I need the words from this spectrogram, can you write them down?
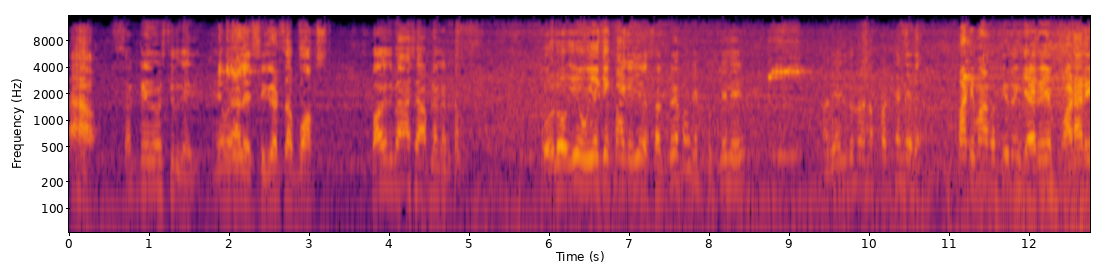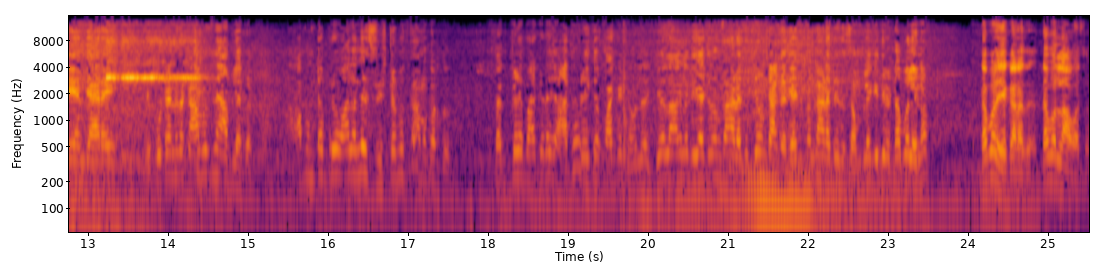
हा सगळे व्यवस्थित घरी. हे बघ आले सिगरेटचा बॉक्स बॉक्स बी असे आपल्याकडे. हो, बोलो येऊ एक एक पाकिट ये सगळे पाकिट फुटलेले. अरे एकदम पटकन दे पाठीमाग तिथून घ्या रे फाडा रे आणि द्या रे. ते कुठाण्याचं कामच नाही आपल्याकडं. आपण टपरीवाला सिस्टमच काम करतो. सगळे पाकिटाचे हातावर एक पाकिट ठेवलं. जे लागलं ते याच्यातून काढायचं देऊन टाकायचं. याच्यातून काढायचं. ते संपलं की तिथे डबल आहे ना? डबल हे करायचं. डबल लावायचं.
